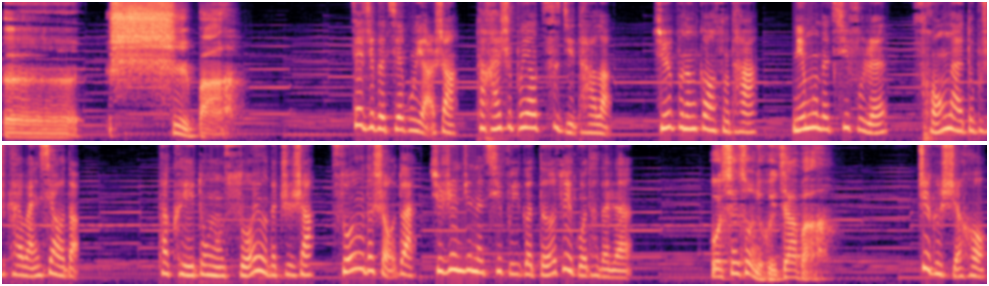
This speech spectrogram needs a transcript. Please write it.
呃，是吧？在这个节骨眼上，他还是不要刺激他了，绝不能告诉他，柠檬的欺负人从来都不是开玩笑的。他可以动用所有的智商，所有的手段，去认真的欺负一个得罪过他的人。我先送你回家吧。这个时候，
